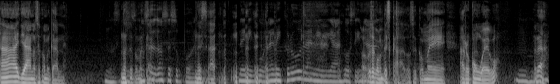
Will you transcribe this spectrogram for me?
Ah, ya, no se come carne. No, no se come carne. Se, no se supone. Exacto. De ninguna, ni cruda, ni cocinada. No, se come pescado, se come arroz con huevo, ¿verdad?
